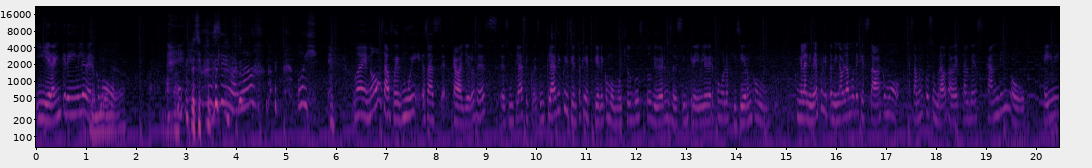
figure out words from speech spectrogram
Y era increíble ver como. Sí, ¿verdad? Uy. No, o sea, fue muy, o sea, Caballeros es, es un clásico, es un clásico y siento que tiene como muchos gustos diversos, es increíble ver cómo lo que hicieron con, con el anime, porque también hablamos de que estaban como, estamos acostumbrados a ver tal vez Candy o Heidi.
